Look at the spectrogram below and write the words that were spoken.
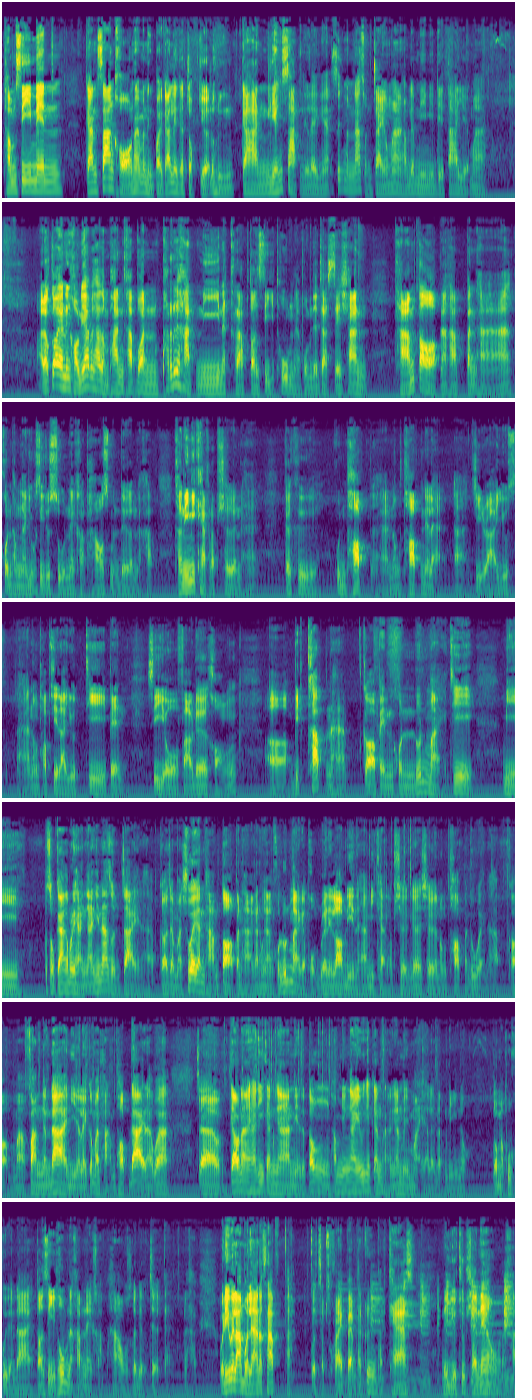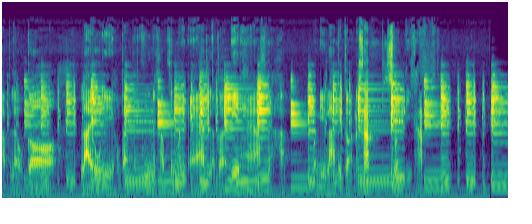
ทำซีเมนต์การสร้างของทำไมมันถึงปล่อยก๊าซเรือนกระจกเยอะรวมถึงการเลี้ยงสัตว์หรืออะไรอย่างเงี้ยซึ่งมันน่าสนใจมากๆครับเล่มนี้มี Data เยอะมาก แล้วก็อันหนึ่งขออนุญาตประชาสัมพันธ์ครับวันพฤหัสนี้นะครับตอน4ี่ทุ่มนะผมจะจัด session ถามตอบนะครับปัญหาคนทำงานยุค 4.0 ใน Clubhouse เหมือนเดิมนะครับ ครั้งนี้มีแขกรับเชิญนะฮะก็คือคุณท็อปนะฮะน้องท็อปนี่แหละจิรายุสนะฮะน้องท็อปจิรายุสที่เป็น CEO Founder ของ Bitkub นะฮะ ก็เป็นคนรุ่นใหม่ที่มีประสบการณ์การบริหารงานที่น่าสนใจนะครับ ก็จะมาช่วยกันถามตอบปัญหาการทำงานคนรุ่นใหม่กับผมด้วยในรอบนี้นะฮะมีแขกรับเชิญก็เชิญน้องท็อปมาด้วยนะครับ ก็มาฟังกันได้มีอะไรก็มาถามท็อปได้นะว่า จะก้าวหน้าที่การงานเนี่ยจะต้องทำยังไงวิธีการบริหารงานใหม่ ๆ อะไรแบบนี้เนาะก็มาพูดคุยกันได้ ตอน4ี่ทุ่มนะครับในคลับเฮาส์ก็เดี๋ยวเจอกันนะครับวันนี้เวลาหมดแล้วนะครับฝา กด subscribe แปมทัดครึ่ง podcast ใน YouTube Channel นะครับ แล้วก็ Line OA ของแปมทัดครึ่งนะครับเครื่องหมายแอดแล้วก็8 half นะครับ วันนี้ลาไปก่อนนะครับ สวัสดีครับ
